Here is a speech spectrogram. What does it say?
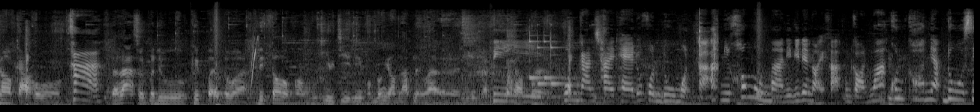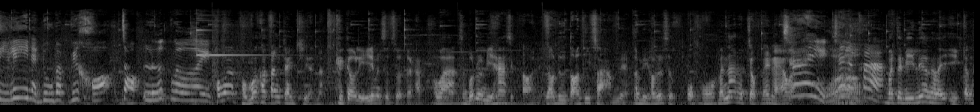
ชอบกาโฮ ค่ะ แล้วล่าสุดมาดูคลิปเปิดตัวดิโต้ของยูจีนี่ผมต้องยอมรับเลยว่าเออนี่แบบดี ชอบมาก วงการชายแท้ทุกคนดูหมดค่ะ มีข้อมูลมานิดๆหน่อยๆค่ะ คุณกรณ์ว่า คุณกรณ์เนี่ยดูซีรีส์เนี่ยดูแบบวิเคราะห์เจาะลึกเลย เพราะว่าผมว่าเขาตั้งใจเขียนนะคือเกาหลีนี่มันสุดๆนะครับ เพราะว่าสมมติมันมี 50 ตอนเราดูตอนที่3เนี่ยเรามีความรู้สึกโอ้โหมันน่าจะจบได้แล้วอะใช่ ใช่แล้วค่ะ มันจะมีเรื่องอะไรอีกตั้ง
